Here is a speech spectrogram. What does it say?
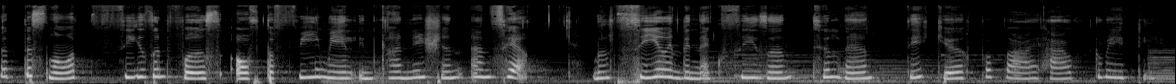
With this note, season first of the female incarnation ends here. We'll see you in the next season. Till then, take care. Bye bye. Have a great day.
